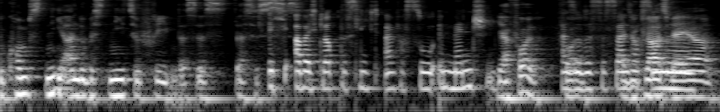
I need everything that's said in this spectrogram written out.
du kommst nie an, du bist nie zufrieden. Das ist, das ist. Ich, aber ich glaube, das liegt einfach so im Menschen. Ja, voll. voll. Also das ist einfach also klar, so es wäre ja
